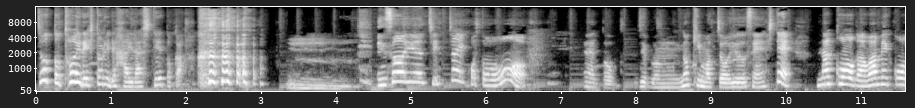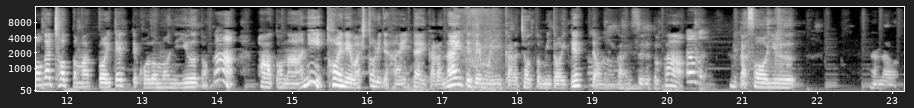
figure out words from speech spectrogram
ちょっとトイレ一人で入らしてとか、うん。そういうちっちゃいことを、えっ、と、自分の気持ちを優先して、泣こうがわめこうがちょっと待っといてって子供に言うとか、パートナーにトイレは一人で入りたいから泣いてでもいいからちょっと見といてってお願いするとか、なんかそういう、なんだろう。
